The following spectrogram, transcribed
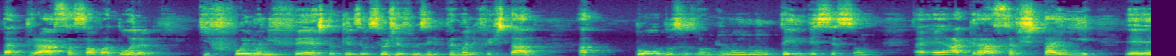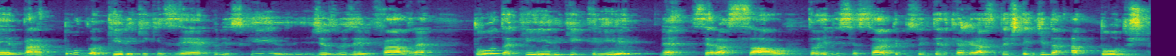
da graça salvadora que foi manifesta, quer dizer, o Senhor Jesus ele foi manifestado a todos os homens, não, não teve exceção. É, é, a graça está aí é, para todo aquele que quiser. Por isso que Jesus ele fala, né? Todo aquele que crê, né, será salvo. Então é necessário que a pessoa entenda que a graça está estendida a todos.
